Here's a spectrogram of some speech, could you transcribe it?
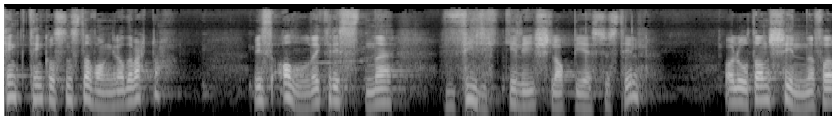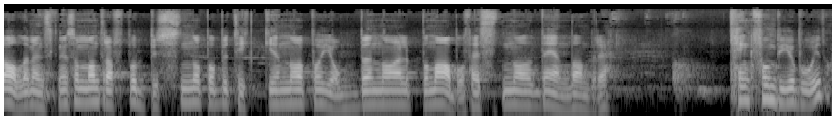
Tenk, tenk hvordan Stavanger hadde vært da. hvis alle kristne virkelig slapp Jesus til og lot han skinne for alle menneskene som man traff på bussen og på butikken og på jobben og på nabofesten og det ene og det andre. Tenk for en by å bo i, da.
